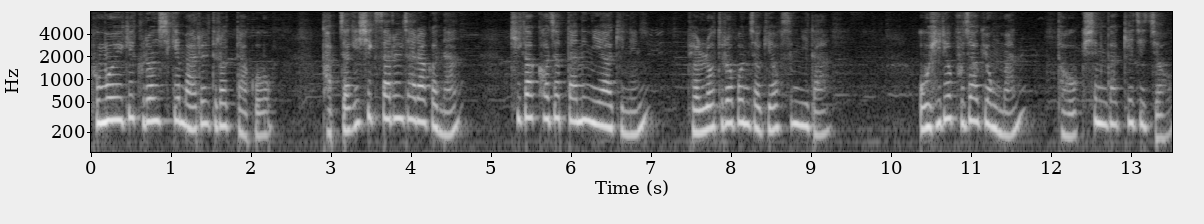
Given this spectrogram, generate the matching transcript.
부모에게 그런 식의 말을 들었다고 갑자기 식사를 잘하거나 키가 커졌다는 이야기는 별로 들어본 적이 없습니다. 오히려 부작용만 더욱 심각해지죠.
